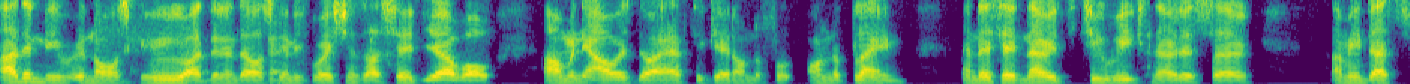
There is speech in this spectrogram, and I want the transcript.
I didn't even ask who. I didn't ask any questions. I said, "Yeah, well, how many hours do I have to get on the on the plane?" And they said, "No, it's two weeks notice." So. I mean, that's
